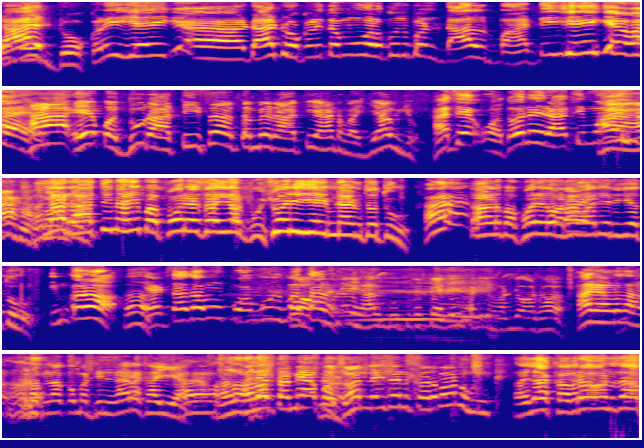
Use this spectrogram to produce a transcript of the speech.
દાળ ઢોકળી છે કે- દાળ ઢોકળી તો હું ઓળખું છું પણ દાળ બાટી છે ઈ હા એ બધું રાતી છે તમે રાતી આઠ વાગે આવજો. હા તે વધો નહીં રાતીમાં હા, આવી હા. ગયું. અલ્યા રાતે નહીં બપોરે છે યાર પૂછવા રહી એમ ના તો તું. હા? તાણ બપોરે અનાવાજે રહીએ તું. એમ કરો હા. એટલા તો હું પોકું કોક હાલ. હા તાણ. ના યાર. તમે આ બધાને લઈ જઈને કરવાનું. છે આ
